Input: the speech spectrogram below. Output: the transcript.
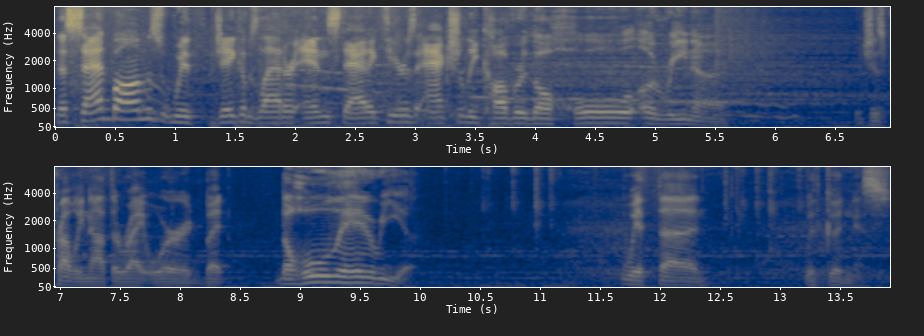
The sad bombs with Jacob's Ladder and Static Tears actually cover the whole arena. Which is probably not the right word, but the whole area. With, uh, with goodness.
